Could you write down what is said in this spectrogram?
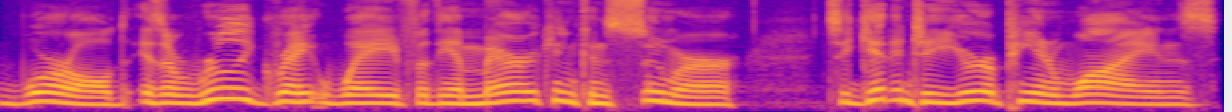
world is a really great way for the American consumer to get into European wines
